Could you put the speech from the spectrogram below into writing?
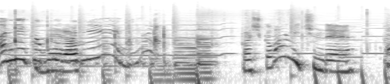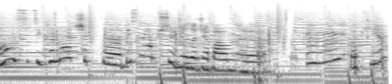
Anne kapı ne? Başka var mı içinde? Aa stikerler çıktı. Biz mi yapıştıracağız acaba onları? Ee, Bakayım.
